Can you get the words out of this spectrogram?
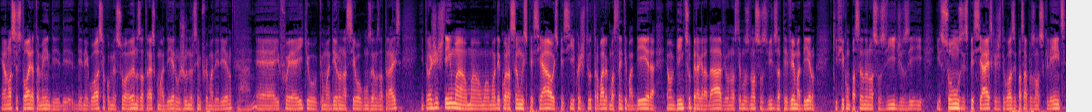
é a nossa história também de, de, de negócio. Começou há anos atrás com madeira, o Júnior sempre foi madeireiro. Tá. É, e foi aí que o, que o madeiro nasceu alguns anos atrás. Então a gente tem uma, uma, uma, decoração especial, específica. A gente trabalha com bastante madeira, é um ambiente super agradável. Nós temos os nossos vídeos, a TV Madeiro, que ficam passando nossos vídeos e, e sons especiais que a gente gosta de passar para os nossos clientes,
